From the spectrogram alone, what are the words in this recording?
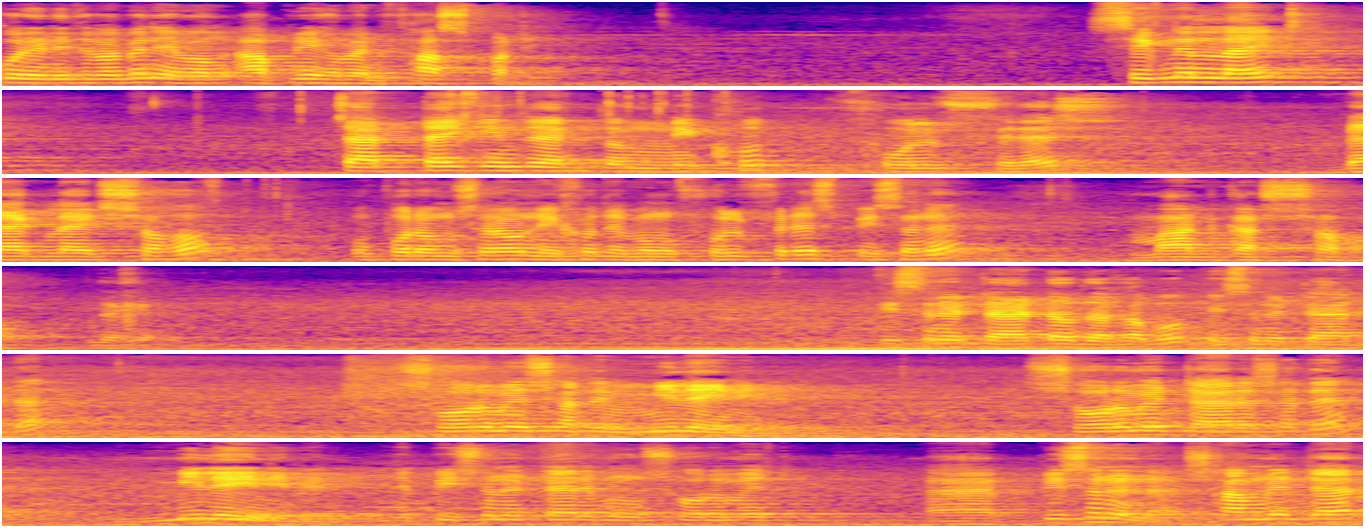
করে নিতে পারবেন এবং আপনি হবেন ফার্স্ট পার্টি সিগন্যাল লাইট চারটাই কিন্তু একদম নিখুঁত ফুল ফ্রেশ ব্যাক লাইট সহ, উপর অংশটাও নিখুঁত এবং ফুল ফ্রেশ পিছনে মাঠ গাছ সহ। দেখেন। পিছনের টায়ারটাও দেখাবো, পিছনের টায়ারটা শোরুমের সাথে মিলেই নেবেন শোরুমের টায়ারের সাথে মিলেই নেবেন যে পিছনের টায়ার এবং শোরুমের আহ, পিছনের না সামনের টায়ার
